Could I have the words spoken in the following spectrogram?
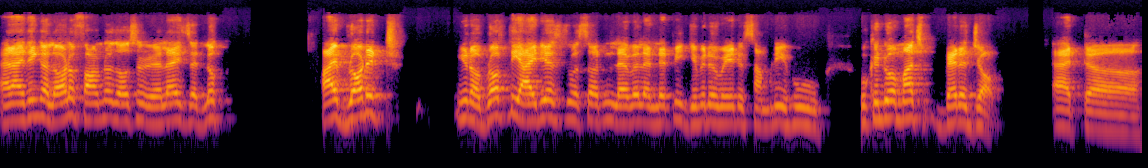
And i think a lot of founders also realize that look i brought it you know brought the ideas to a certain level and let me give it away to somebody who who can do a much better job at uh,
